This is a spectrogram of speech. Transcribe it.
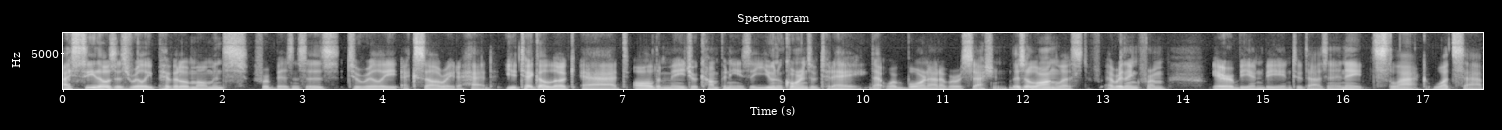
I see those as really pivotal moments for businesses to really accelerate ahead. You take a look at all the major companies, the unicorns of today that were born out of a recession. There's a long list, everything from Airbnb in 2008, Slack, WhatsApp,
